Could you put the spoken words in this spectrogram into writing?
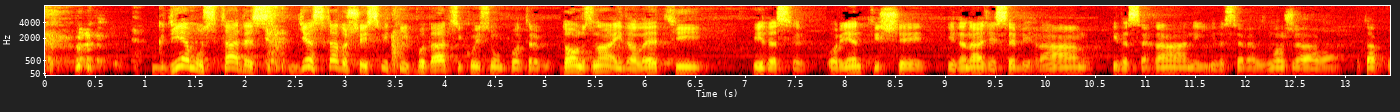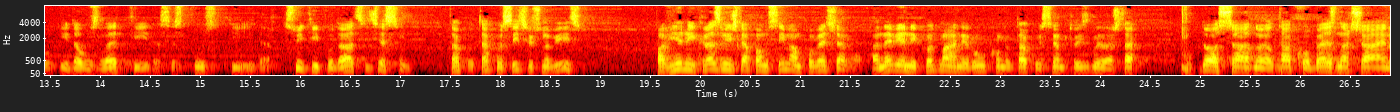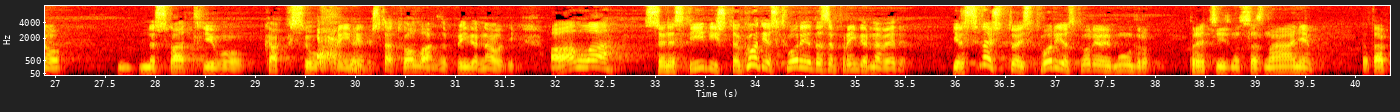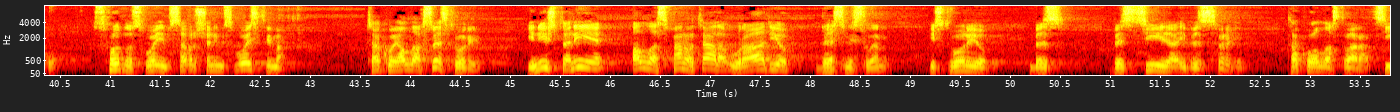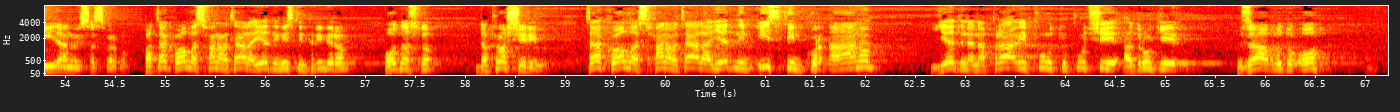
Gdje mu stade, gdje stadoše svi ti podaci koji su mu potrebni? Da on zna i da leti, i da se orijentiše, i da nađe sebi hranu, i da se hrani, i da se razmnožava, tako, i da uzleti, i da se spusti, i da... Svi ti podaci, gdje su? Tako, tako sićušno biće. Pa vjernik razmišlja, pa mu se imam povećava. A nevjernik odmahne rukom, ili tako i sve to izgleda šta? Dosadno, je tako, beznačajno, neshvatljivo, kakvi su ovo primjeri? Šta to Allah za primjer navodi? A Allah se ne stidi šta god je stvorio da za primjer navede. Jer sve što je stvorio, stvorio je mudro, precizno, saznanjem, je tako, shodno svojim savršenim svojstvima. Tako je Allah sve stvorio. I ništa nije Allah subhanahu ta'ala uradio besmisleno i stvorio bez, bez cilja i bez svrhe. Tako Allah stvara, ciljano i sa svrhom. Pa tako Allah subhanahu ta'ala jednim istim primjerom, odnosno da proširimo. Tako Allah subhanahu ta'ala jednim istim Kur'anom jedne na pravi put upućuje, a drugi u zabludu o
